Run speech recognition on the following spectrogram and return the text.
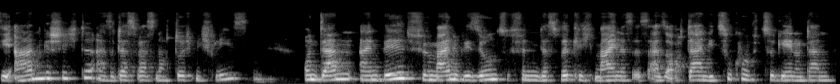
die Ahnengeschichte, also das, was noch durch mich fließt. Und dann ein Bild für meine Vision zu finden, das wirklich meines ist. Also auch da in die Zukunft zu gehen und dann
